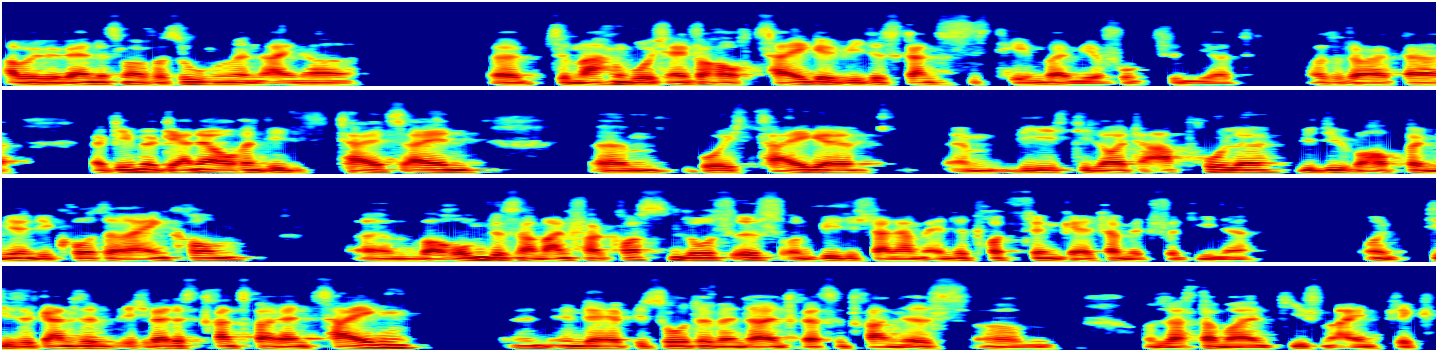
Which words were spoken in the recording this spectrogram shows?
Aber wir werden das mal versuchen, in einer äh, zu machen, wo ich einfach auch zeige, wie das ganze System bei mir funktioniert. Also da, da, da gehen wir gerne auch in die Details ein, ähm, wo ich zeige, ähm, wie ich die Leute abhole, wie die überhaupt bei mir in die Kurse reinkommen, warum das am Anfang kostenlos ist und wie ich dann am Ende trotzdem Geld damit verdiene. Und diese ganze, ich werde es transparent zeigen in, in der Episode, wenn da Interesse dran ist, ähm, und lass da mal einen tiefen Einblick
